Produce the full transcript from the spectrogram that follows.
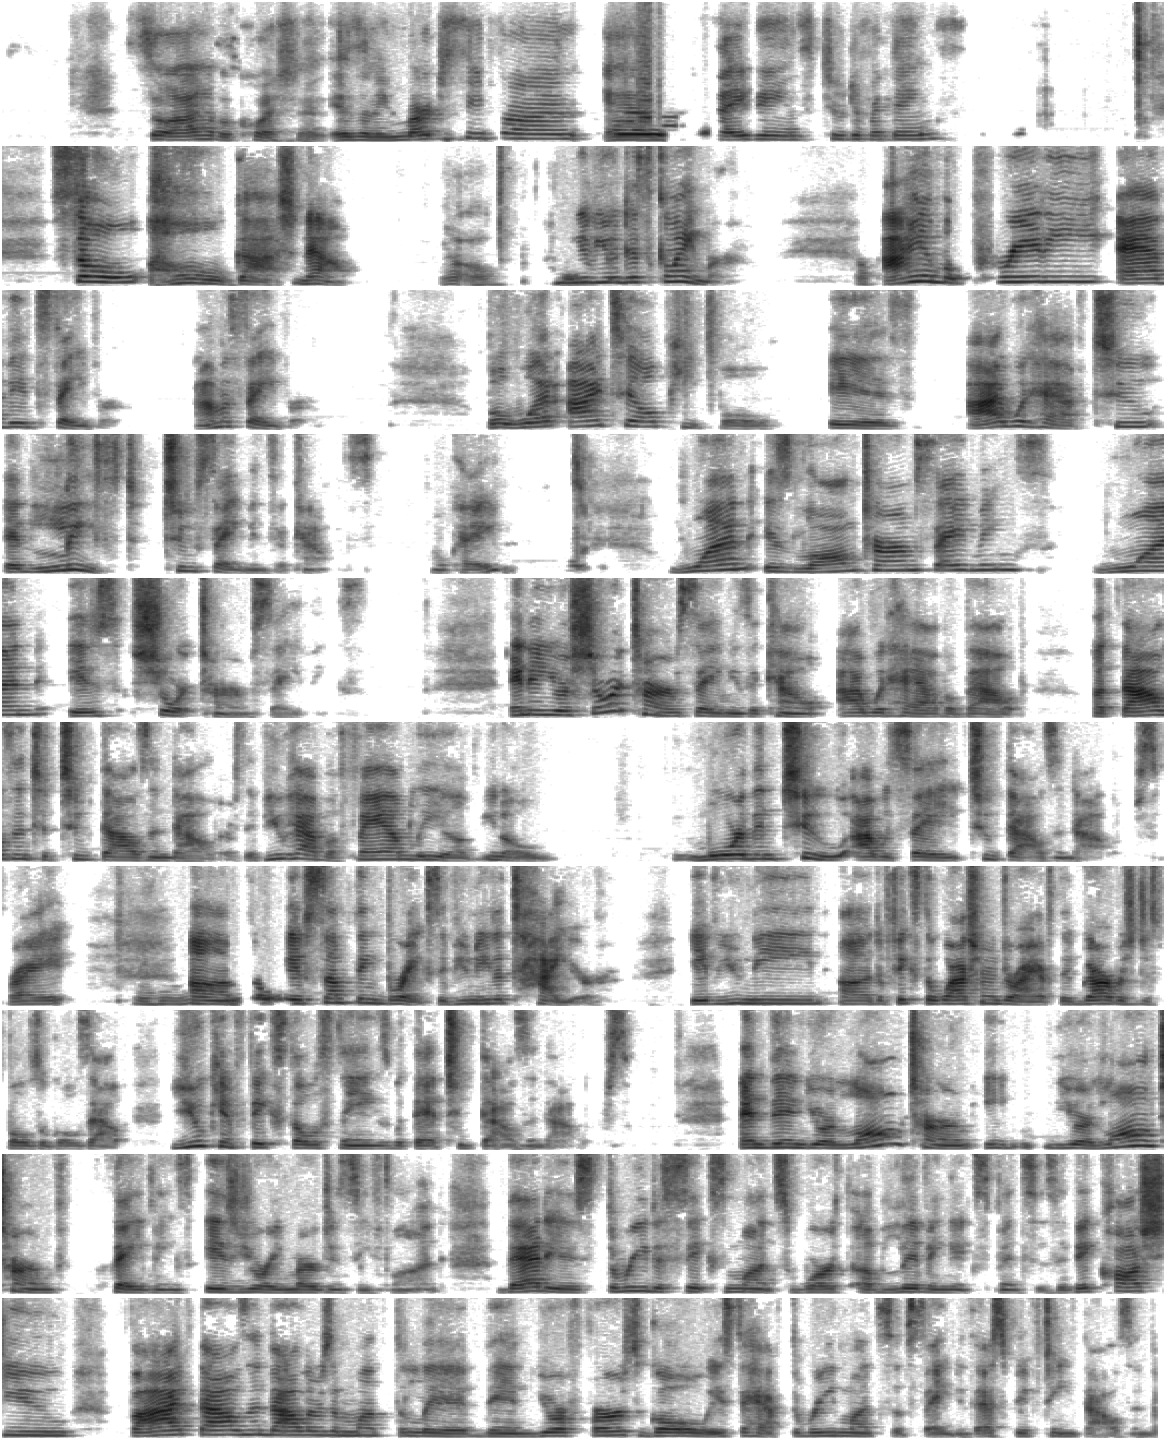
So I have a question. Is an emergency fund and savings two different things? So, oh gosh, now uh-oh. I'll give you a disclaimer. Okay. I am a pretty avid saver. I'm a saver. But what I tell people is I would have two, at least two savings accounts. Okay. One is long term savings, one is short term savings. And in your short term savings account, I would have about a thousand to two thousand dollars. If you have a family of, you know, more than two, I would say two thousand dollars, right? Mm-hmm. Um, so if something breaks, if you need a tire, if you need uh, to fix the washer and dryer, if the garbage disposal goes out, you can fix those things with that $2,000. And then your long-term your long-term savings is your emergency fund. That is 3 to 6 months worth of living expenses. If it costs you $5,000 a month to live, then your first goal is to have three months of savings. That's $15,000.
